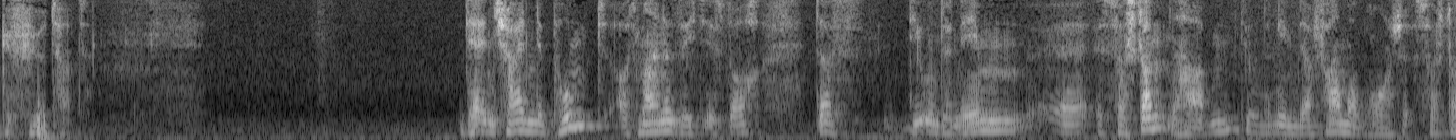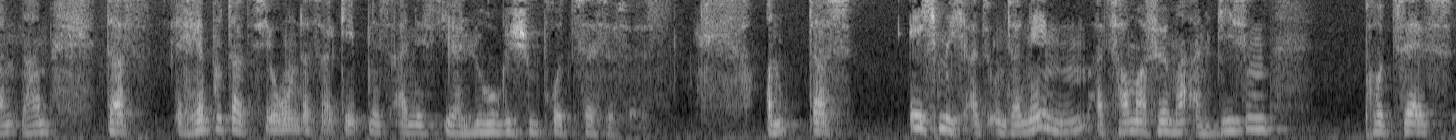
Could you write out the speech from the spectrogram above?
geführt hat. Der entscheidende Punkt aus meiner Sicht ist doch, dass die Unternehmen äh, es verstanden haben, die Unternehmen der Pharmabranche es verstanden haben, dass Reputation das Ergebnis eines dialogischen Prozesses ist. Und dass ich mich als Unternehmen, als Pharmafirma an diesem Prozess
